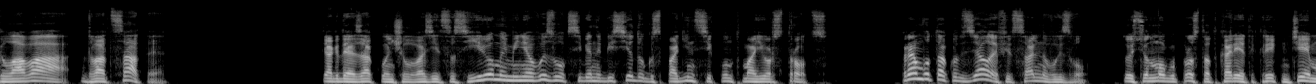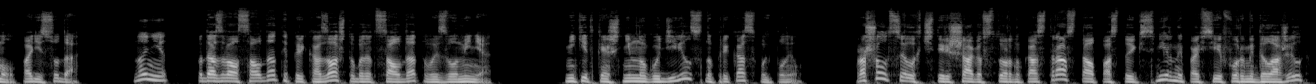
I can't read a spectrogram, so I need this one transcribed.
Глава 20. Когда я закончил возиться с Еремой, меня вызвал к себе на беседу господин секунд-майор Строц. Прям вот так вот взял и официально вызвал. То есть он мог бы просто от кареты крикнуть «Эй, мол, поди сюда». Но нет, подозвал солдат и приказал, чтобы этот солдат вызвал меня. Никит, конечно, немного удивился, но приказ выполнил. Прошел целых четыре шага в сторону костра, встал по стойке смирно и по всей форме доложил —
